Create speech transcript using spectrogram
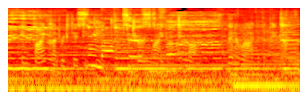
550 feet, turn right onto Long, then arrive at the pickup.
